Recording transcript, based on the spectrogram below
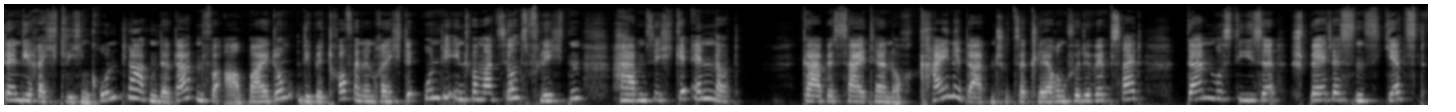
denn die rechtlichen Grundlagen der Datenverarbeitung, die betroffenen Rechte und die Informationspflichten haben sich geändert. Gab es seither noch keine Datenschutzerklärung für die Website, dann muss diese spätestens jetzt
